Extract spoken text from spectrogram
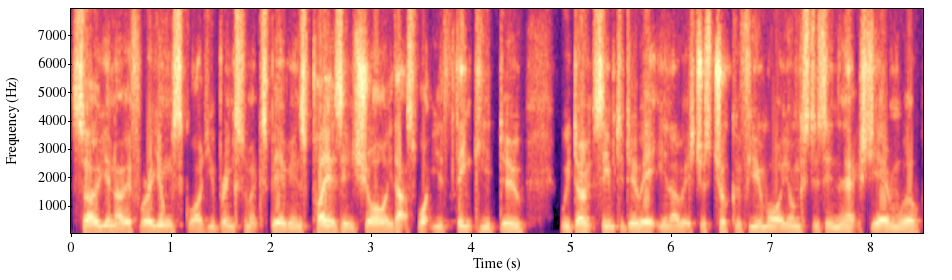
So you know if we're a young squad you bring some experienced players in surely that's what you'd think you'd do. We don't seem to do it you know? It's just chuck a few more youngsters in the next year and we'll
